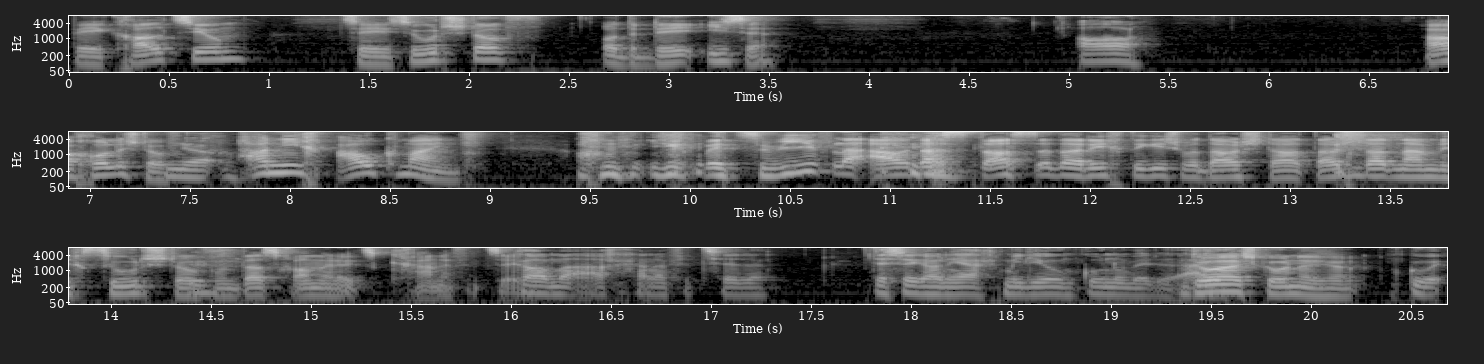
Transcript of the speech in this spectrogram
B. Calcium, C. Sauerstoff oder D. Eisen? Ah, A. Kohlenstoff. ja. Habe ich auch gemeint. Und ich bezweifle auch, dass das da richtig ist, was da steht. Da steht nämlich Sauerstoff und das kann mir jetzt keiner erzählen. Kann man auch keiner erzählen. Deswegen habe ich eigentlich Millionen gewonnen. Weil, Du äh, hast gewonnen, ja. Gut.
